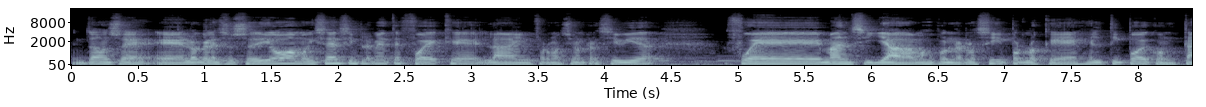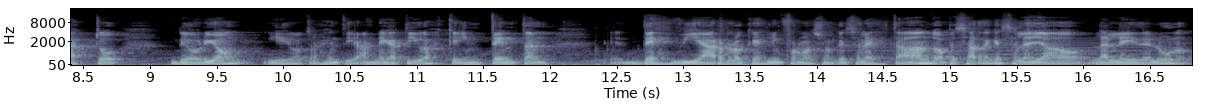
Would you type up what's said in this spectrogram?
Entonces, eh, lo que le sucedió a Moisés simplemente fue que la información recibida fue mancillada, vamos a ponerlo así, por lo que es el tipo de contacto de Orión y de otras entidades negativas que intentan eh, desviar lo que es la información que se les está dando, a pesar de que se le haya dado la ley del 1.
